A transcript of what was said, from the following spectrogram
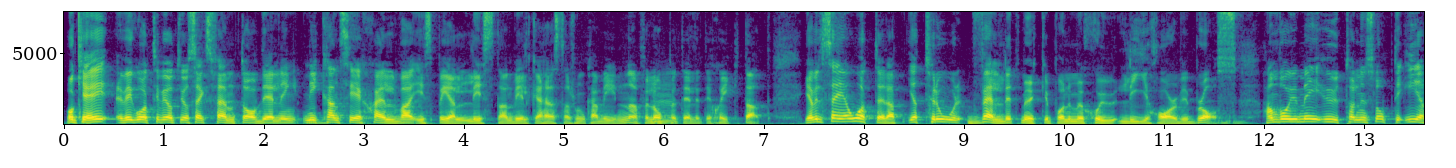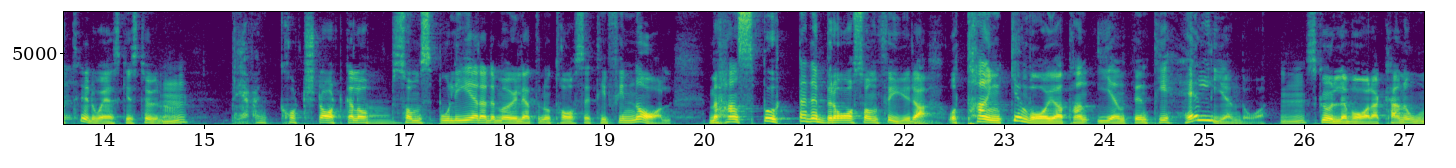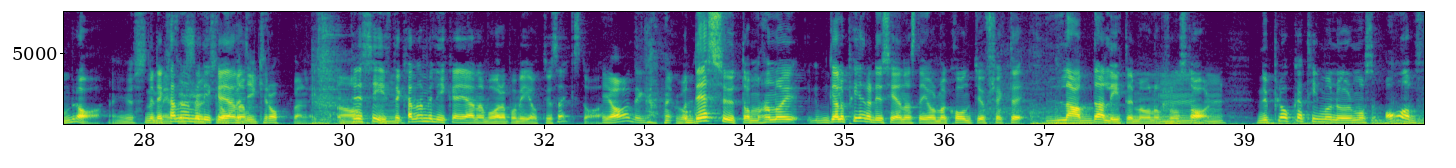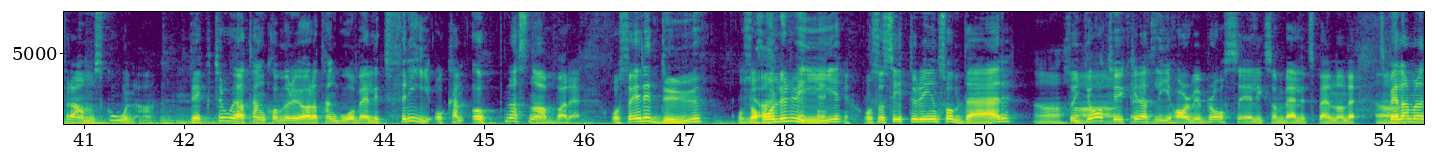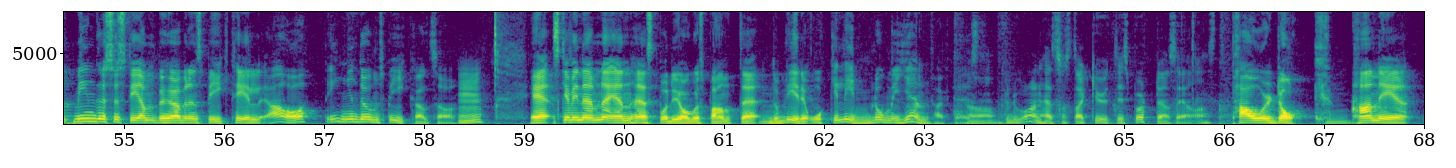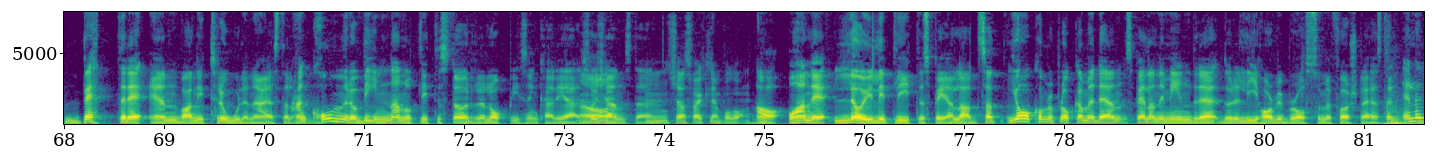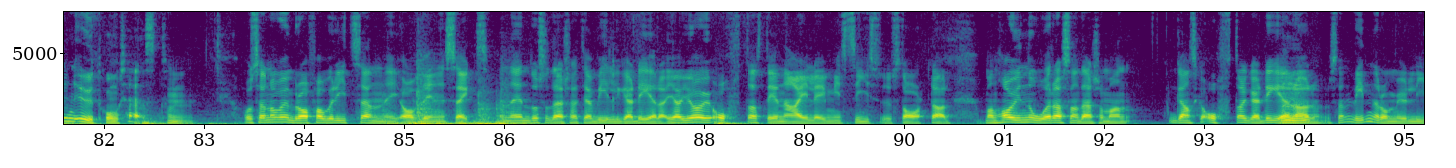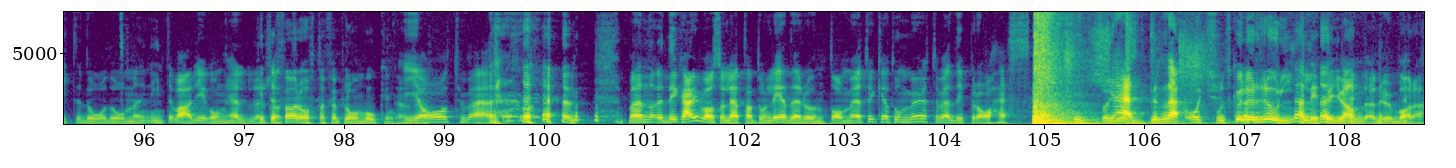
Okej, vi går till V86 femte avdelning. Ni kan se själva i spellistan vilka hästar som kan vinna, för loppet är lite skiktat. Jag vill säga åt er att jag tror väldigt mycket på nummer sju, Lee Harvey Bross. Han var ju med i uttagningslopp till E3 då i Eskilstuna. Blev en kort startgalopp som spolierade möjligheten att ta sig till final. Men han spurtade bra som fyra och tanken var ju att han egentligen till helgen då skulle vara kanonbra. Men Just Men det kan han väl lika gärna... i kroppen. Liksom. Ja. Precis, det kan han väl lika gärna vara på V86 då? ja, det kan det ju Och vara. dessutom, han har ju galopperade ju senast när Jorma Kontio försökte ladda lite med honom från start. Nu plockar Timo Nurmos av framskorna. Det tror jag att han kommer att göra att han går väldigt fri och kan öppna snabbare. Och så är det du, och så håller du i, och så sitter du i en sån där. så jag tycker okej. att Lee Harvey Bross är liksom väldigt spännande. Spelar man ett mindre system, behöver en spik till, ja, det är ingen dum spik alltså. Eh, ska vi nämna en häst, både jag och Spante, då blir det Åke Lindblom igen faktiskt. Ja, för det var en häst som stack ut i spurten senast. Power Doc, han är bättre än vad ni tror den här hästen. Han kommer att vinna något lite större lopp i sin karriär, så Ja, känns det. Mm, känns verkligen på gång. Ja, och han är löjligt lite spelad. Så att jag kommer att plocka med den, spelar ni mindre, då är det Lee Harvey Bross som är första hästen, eller en utgångshäst. Och sen har vi en bra favorit sen i avdelning 6, men ändå sådär så att jag vill gardera. Jag gör ju oftast det när Ailey Miss Sisu startar. Man har ju några sådana där som man ganska ofta garderar. Mm. Sen vinner de ju lite då och då, men inte varje gång heller. Lite Så att, för ofta för plånboken kanske. ja, tyvärr. men det kan ju vara så lätt att hon leder runt om, men jag tycker att hon möter väldigt bra hästar. Så just- Jädra! Hon skulle rulla lite grann där nu bara.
